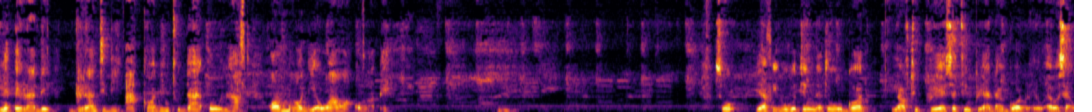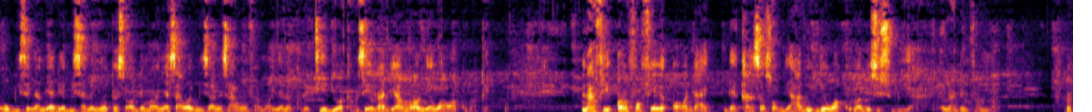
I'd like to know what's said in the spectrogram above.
na awurade grant thee according to thy own heart. Ɔma wo deɛ waa wakɔma pɛ hmm. So there are people who think that oh god you have to pray a certain prayer that god ɛwɔ sɛ obisa nyame adeɛ bisa no nea ɔpɛ sɛ ɔde ma ɔnyɛ saa wamisa no saa ho fa ma ɔnyɛ no deɛ ɔka sɛ awurade ama wo neɛ waa wakɔma pɛ. Na ɔmfulfilling all the, the counsels of their heart. Deɛ wakoma bɛsusu biara awurade mfa mma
